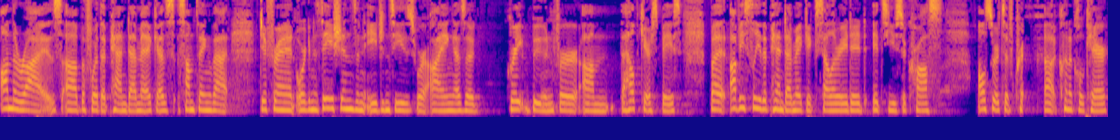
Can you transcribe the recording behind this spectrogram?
on the rise uh, before the pandemic as something that different organizations and agencies were eyeing as a great boon for um, the healthcare space. But obviously, the pandemic accelerated its use across all sorts of uh, clinical care.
